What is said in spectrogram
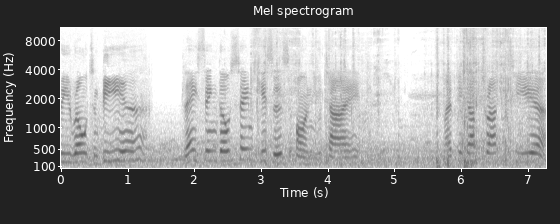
Country roads and beer, placing those same kisses on you tight. My pickup truck is here,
